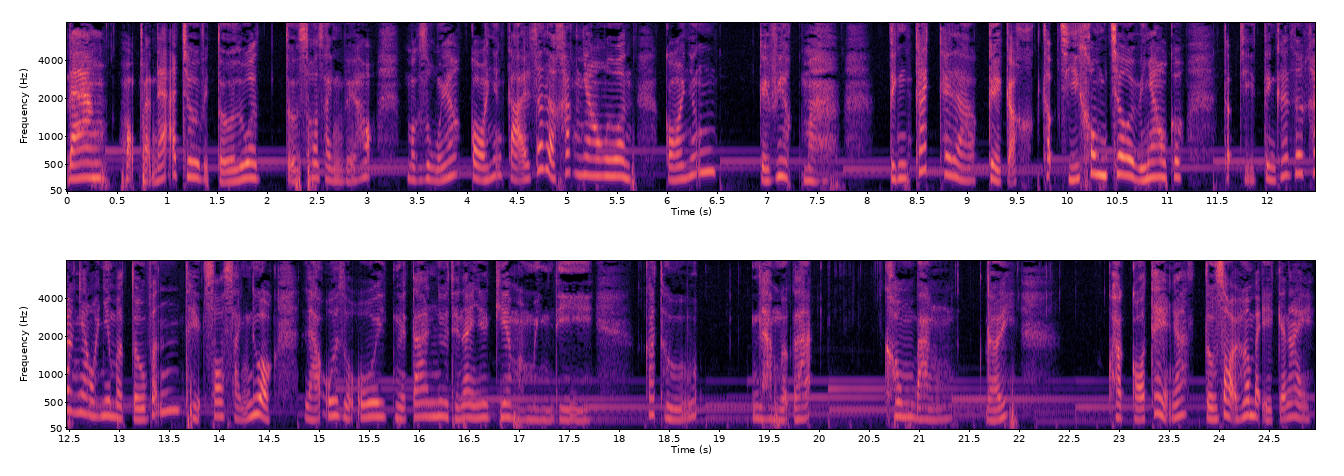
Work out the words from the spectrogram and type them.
đang hoặc là đã chơi với tớ luôn, tớ so sánh với họ. Mặc dù nhá, có những cái rất là khác nhau luôn. Có những cái việc mà tính cách hay là kể cả thậm chí không chơi với nhau cơ, thậm chí tính cách rất khác nhau nhưng mà tớ vẫn thể so sánh được là, ôi rồi ôi, người ta như thế này như kia mà mình thì các thứ làm ngược lại, không bằng. Đấy hoặc có thể nhá, tớ giỏi hơn bạn ý cái này.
